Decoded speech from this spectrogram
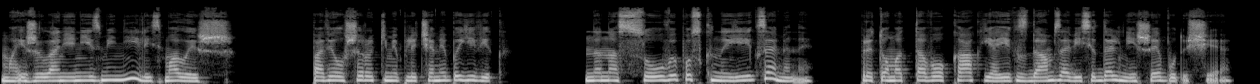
«Мои желания не изменились, малыш», — повел широкими плечами боевик. «На носу выпускные экзамены. Притом от того, как я их сдам, зависит дальнейшее будущее.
